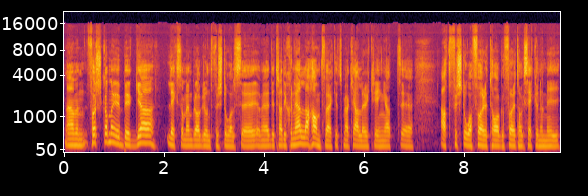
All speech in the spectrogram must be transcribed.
Nej, men först ska man ju bygga liksom en bra grundförståelse, det traditionella hantverket som jag kallar det kring att eh, att förstå företag och företagsekonomi.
